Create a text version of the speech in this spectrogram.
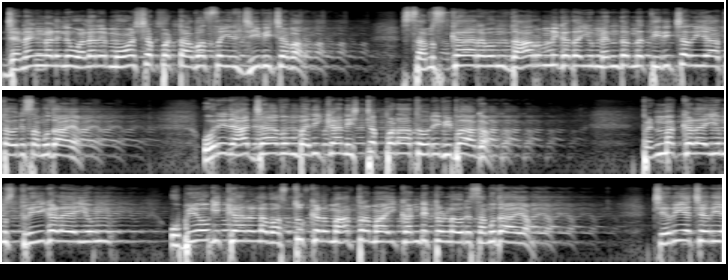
ജനങ്ങളിൽ വളരെ മോശപ്പെട്ട അവസ്ഥയിൽ ജീവിച്ചവർ. സംസ്കാരവും ധാർമ്മികതയും എന്തെന്ന് തിരിച്ചറിയാത്ത ഒരു സമുദായം. ഒരു രാജാവും ഭരിക്കാൻ ഇഷ്ടപ്പെടാത്ത ഒരു വിഭാഗം. പെൺമക്കളെയും സ്ത്രീകളെയും ഉപയോഗിക്കാനുള്ള വസ്തുക്കൾ മാത്രമായി കണ്ടിട്ടുള്ള ഒരു സമുദായം. ചെറിയ ചെറിയ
